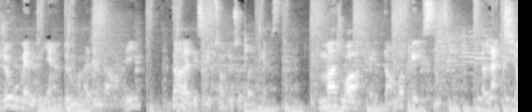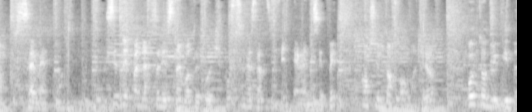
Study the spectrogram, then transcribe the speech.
Je vous mets le lien de mon agenda en ligne dans la description de ce podcast. Ma joie est dans votre réussite. L'action, c'est maintenant. C'était Fadler Célestin, votre coach professionnel certifié RNCP, consultant formateur, auteur du guide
